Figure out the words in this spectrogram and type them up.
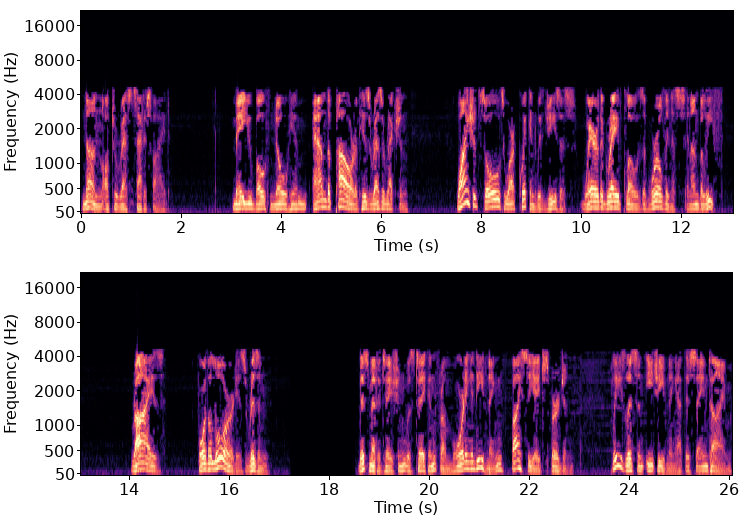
none ought to rest satisfied. May you both know him and the power of his resurrection. Why should souls who are quickened with Jesus wear the grave clothes of worldliness and unbelief? Rise, for the Lord is risen. This meditation was taken from Morning and Evening by C. H. Spurgeon. Please listen each evening at this same time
